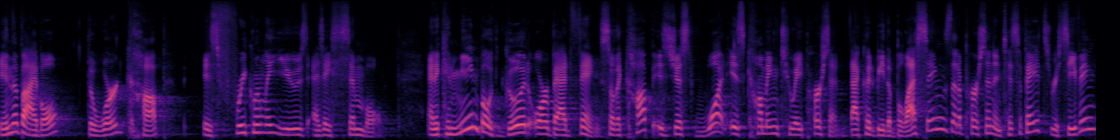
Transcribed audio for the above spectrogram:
In the Bible, the word cup is frequently used as a symbol, and it can mean both good or bad things. So the cup is just what is coming to a person. That could be the blessings that a person anticipates receiving,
